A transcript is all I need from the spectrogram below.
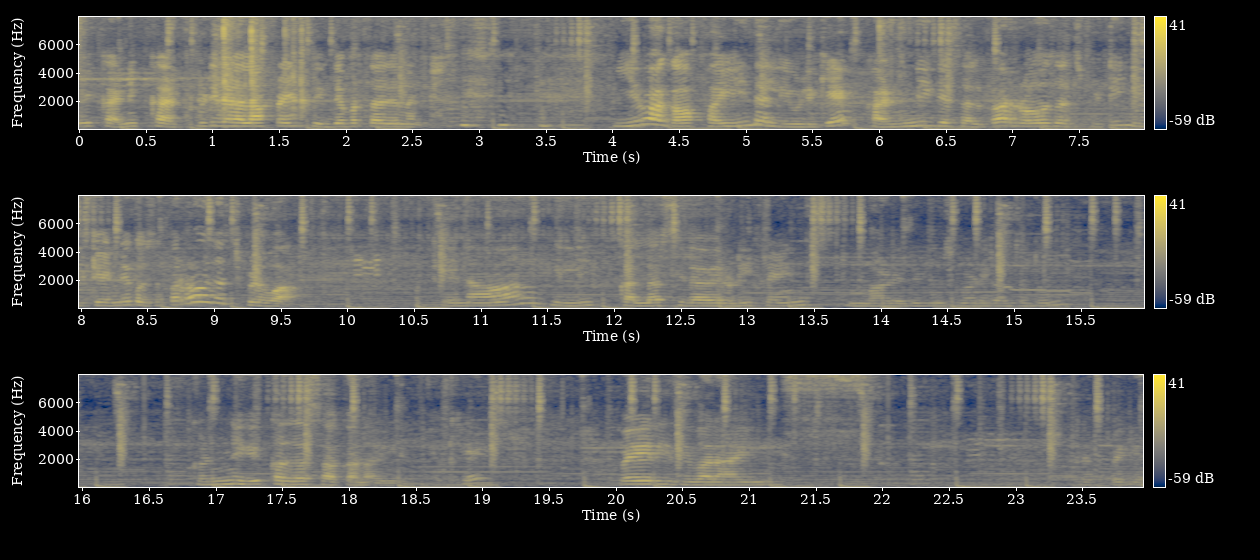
ಏ ಕಣ್ಣಿಗೆ ಕಟ್ಬಿಟ್ಟಿದ್ದಾಳಲ್ಲ ಫ್ರೆಂಡ್ಸ್ ನಿದ್ದೆ ಬರ್ತಾ ಇದೆ ನನಗೆ ಇವಾಗ ಫೈನಲ್ ಇವಳಿಗೆ ಕಣ್ಣಿಗೆ ಸ್ವಲ್ಪ ರೋಸ್ ಹಚ್ಬಿಟ್ಟು ಈ ಕೆಣ್ಣೆಗೆ ಒಂದು ಸ್ವಲ್ಪ ರೋಸ್ ಹಚ್ಬಿಡುವ. ಏನಾ? ಇಲ್ಲಿ ಕಲರ್ಸ್ ಇದ್ದಾವೆ ನೋಡಿ ಫ್ರೆಂಡ್ಸ್ ತುಂಬ ಹಳೇದು ಯೂಸ್ ಮಾಡಿರೋಂಥದ್ದು. ಕಣ್ಣಿಗೆ ಕಲರ್ಸ್ ಹಾಕೋಣ ಇಲ್ಲಿ okay where is your eyes ರೆಪ್ಪೆಗೆ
